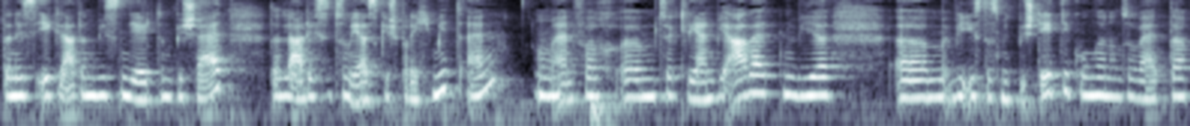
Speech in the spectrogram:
dann ist eh klar, dann wissen die Eltern Bescheid, dann lade ich sie zum Erstgespräch mit ein um mhm. einfach ähm, zu erklären, wie arbeiten wir, ähm, wie ist das mit Bestätigungen und so weiter.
